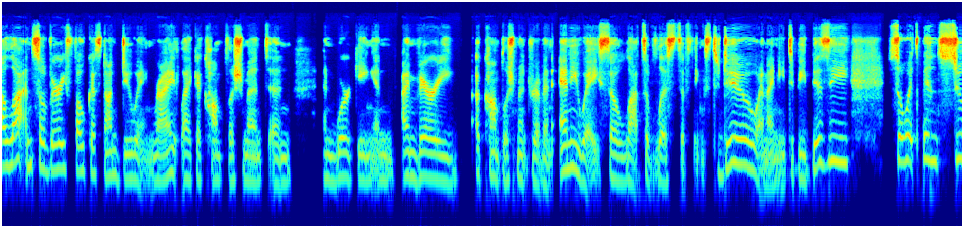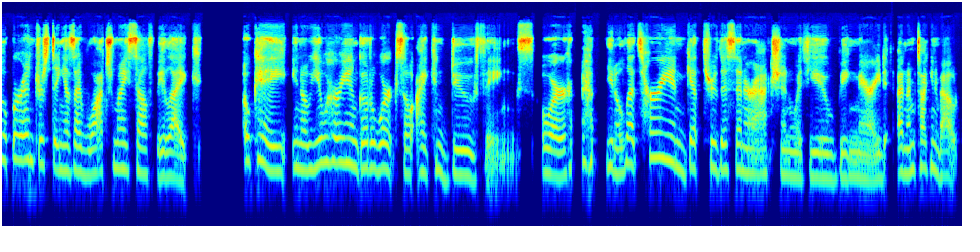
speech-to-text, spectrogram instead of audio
a lot. And so very focused on doing, right? Like accomplishment and, and working. And I'm very accomplishment driven anyway. So lots of lists of things to do and I need to be busy. So it's been super interesting as I've watched myself be like, okay, you know, you hurry and go to work so I can do things. Or, you know, let's hurry and get through this interaction with you being married. And I'm talking about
